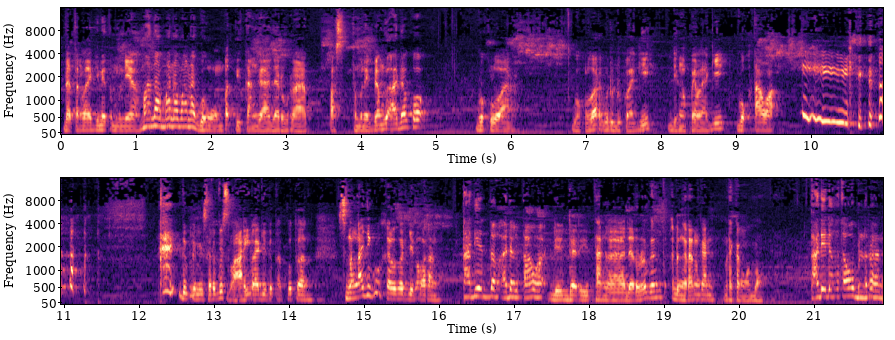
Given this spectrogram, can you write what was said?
Datang lagi nih temennya. Mana mana mana. Gue ngumpet di tangga darurat. Pas temennya bilang nggak ada kok. Gue keluar. Gue keluar. Gue duduk lagi. Dia ngepel lagi. Gue ketawa. itu cleaning service lari lagi ketakutan seneng aja gue kalau ngerjain orang tadi ada yang ketawa dari tangga darurat kan kedengeran kan mereka ngomong tadi ada ketawa beneran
